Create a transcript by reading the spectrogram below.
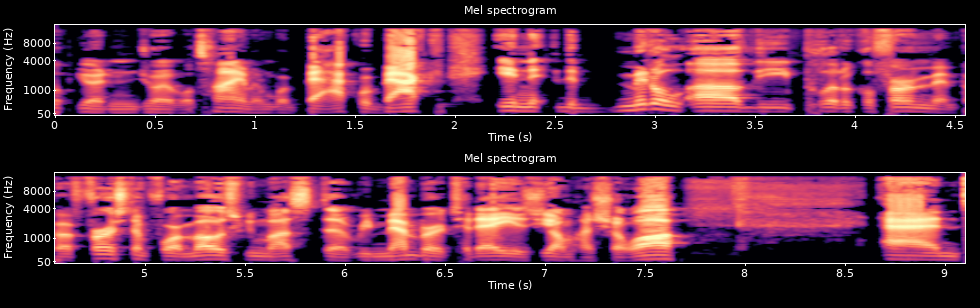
Hope you had an enjoyable time. And we're back. We're back in the middle of the political firmament. But first and foremost, we must uh, remember today is Yom HaShoah. And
